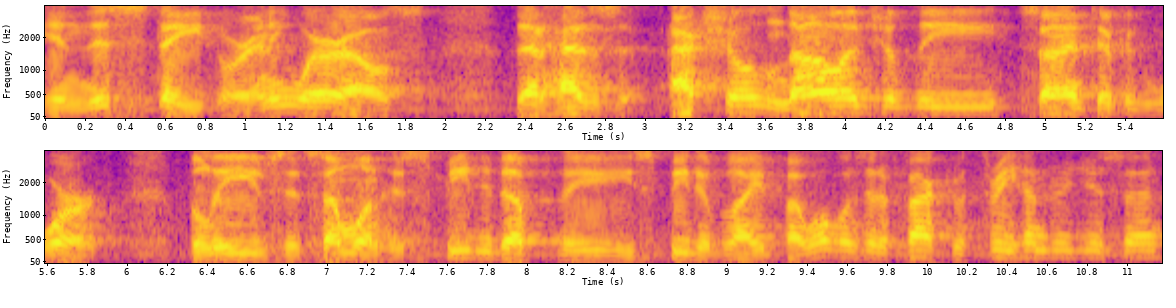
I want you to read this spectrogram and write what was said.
in this state or anywhere else that has actual knowledge of the scientific work believes that someone has speeded up the speed of light by, what was it, a factor of 300, you said?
